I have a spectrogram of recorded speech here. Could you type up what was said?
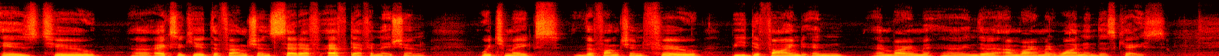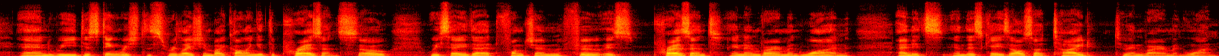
is to uh, execute the function setf definition, which makes the function foo be defined in environment uh, in the environment 1 in this case. And we distinguish this relation by calling it the presence. So we say that function foo is present in environment 1, and it's in this case also tied to environment 1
